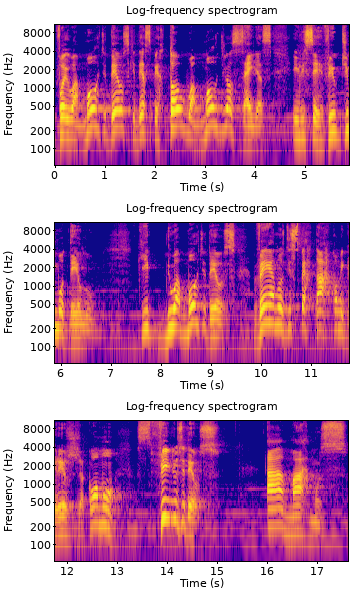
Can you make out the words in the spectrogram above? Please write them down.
foi o amor de Deus que despertou o amor de Oséias e lhe serviu de modelo. Que do amor de Deus venha nos despertar como igreja, como filhos de Deus, a amarmos,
